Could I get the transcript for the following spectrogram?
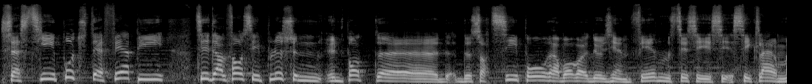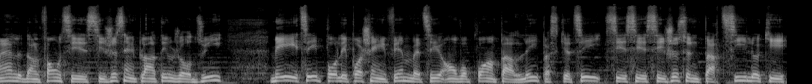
Ça se tient pas tout à fait, puis, tu sais, dans le fond, c'est plus une, porte euh, de, sortie pour avoir un deuxième film. Tu sais, c'est- clairement, dans le fond, c'est juste implanté aujourd'hui. Mais pour les prochains films, ben, on va pas en parler parce que c'est- juste une partie là, qui,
